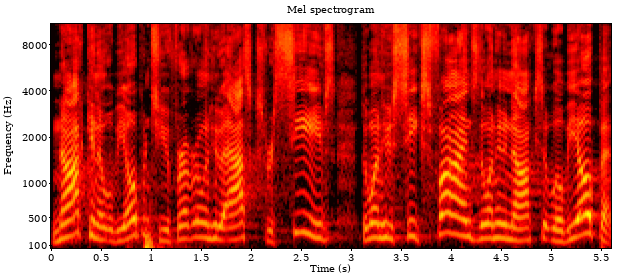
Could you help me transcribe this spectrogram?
Knock and it will be open to you. For everyone who asks receives. The one who seeks finds. The one who knocks it will be open.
